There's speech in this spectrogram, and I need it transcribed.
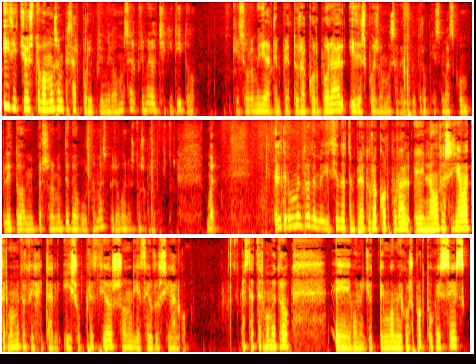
y dicho esto, vamos a empezar por el primero. Vamos a ver primero el chiquitito, que solo mide la temperatura corporal y después vamos a ver el otro que es más completo. A mí personalmente me gusta más, pero bueno, esto sobre gustos. Bueno, el termómetro de medición de temperatura corporal en la 11 se llama termómetro digital y su precio son 10 euros y algo. Este termómetro, eh, bueno, yo tengo amigos portugueses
